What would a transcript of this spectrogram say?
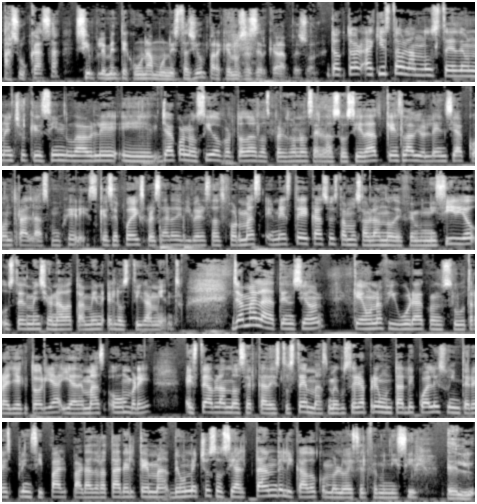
a su casa simplemente con una amonestación para que no se acerque a la persona. Doctor, aquí está hablando usted de un hecho que es indudable, eh, ya conocido por todas las personas en la sociedad, que es la violencia contra las mujeres, que se puede expresar de diversas formas. En este caso estamos hablando de feminicidio, usted mencionaba también el hostigamiento. Llama la atención que una figura con su trayectoria y además hombre esté hablando acerca de estos temas. Me gustaría preguntarle cuál es su interés principal para tratar el tema de un hecho social tan delicado como lo es el feminicidio. El,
